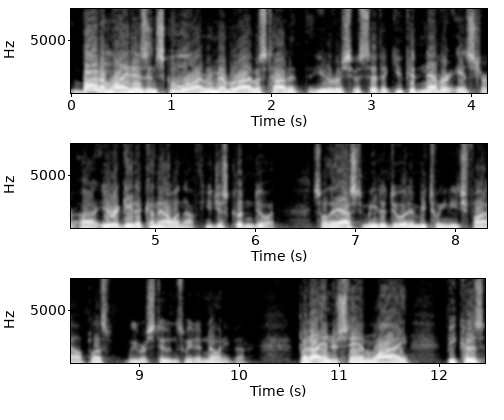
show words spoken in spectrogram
Bottom line is, in school, I remember I was taught at the University of Pacific, you could never uh, irrigate a canal enough. You just couldn't do it. So they asked me to do it in between each file, plus we were students, we didn't know any better. But I understand why, because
